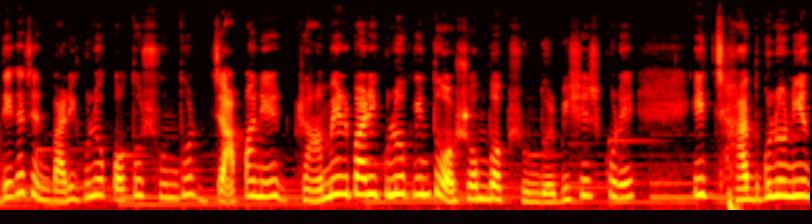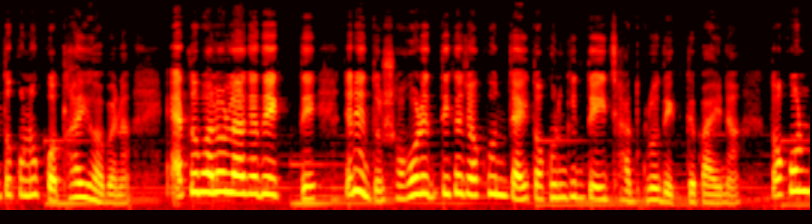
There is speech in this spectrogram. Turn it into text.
দেখেছেন বাড়িগুলো কত সুন্দর? জাপানের গ্রামের বাড়িগুলো কিন্তু অসম্ভব সুন্দর। বিশেষ করে এই ছাদগুলো নিয়ে তো কোনো কথাই হবে না। এত ভালো লাগে দেখতে। জানেন তো, শহরের দিকে যখন যাই তখন কিন্তু এই ছাদগুলো দেখতে পাই না। তখন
